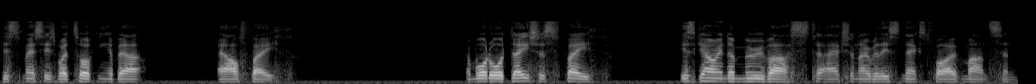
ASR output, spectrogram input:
this message by talking about our faith and what audacious faith is going to move us to action over this next five months. And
